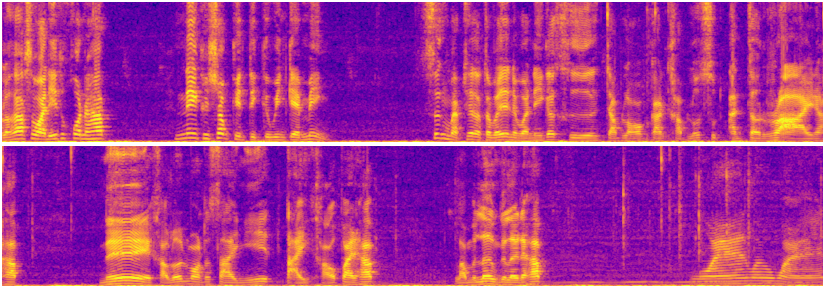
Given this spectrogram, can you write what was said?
แล้วครับ สวัสดีทุกคนนะครับ นี่คือช่องกิติกวินเกมมิ่งซึ่งแมปที่เราจะไปเล่นในวันนี้ก็คือจำลองการขับรถสุดอันตรายนะครับเน่ขับรถมอเตอร์ไซค์อย่างนี้ไต่เขาไปครับ เรามาเริ่มกันเลยนะครับแหวนแหวนแหวน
